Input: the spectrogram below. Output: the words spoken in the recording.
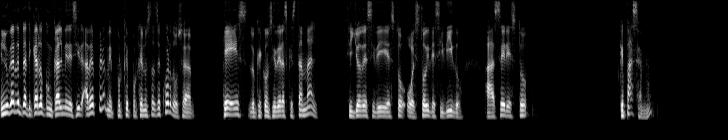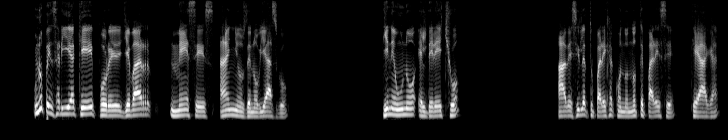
En lugar de platicarlo con calma y decir, a ver, espérame, ¿por qué, ¿por qué no estás de acuerdo? O sea, ¿qué es lo que consideras que está mal? Si yo decidí esto o estoy decidido a hacer esto, ¿qué pasa, no? Uno pensaría que por eh, llevar meses, años de noviazgo, tiene uno el derecho a decirle a tu pareja cuando no te parece que haga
